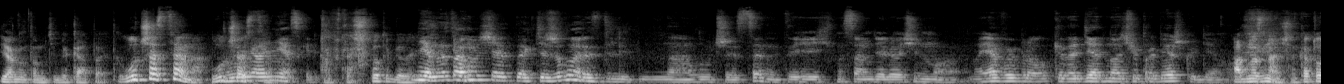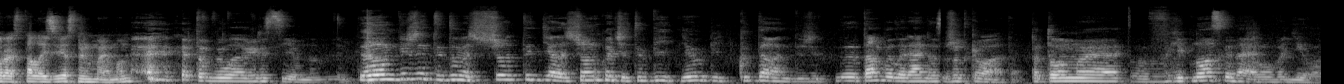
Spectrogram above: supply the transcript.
И оно там тебе капает. Лучшая сцена. Лучшая Ну, у меня сцена. несколько. Что ты говоришь? Не, ну там вообще так тяжело разделить на лучшие сцены, ты их на самом деле очень много. Но я выбрал, когда дед ночью пробежку делал. Однозначно. Которая стала известным мемом. Это было агрессивно, блин. Да он бежит, ты думаешь, что ты делаешь, что он хочет убить, не убить, куда он бежит. Ну, там было реально жутковато. Потом э, в гипноз, когда его водила,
